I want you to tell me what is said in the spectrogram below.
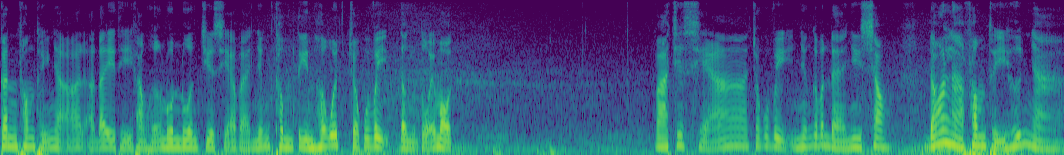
kênh Phong thủy nhà ở ở đây thì Phạm Hưởng luôn luôn chia sẻ về những thông tin hữu ích cho quý vị từng tuổi một và chia sẻ cho quý vị những cái vấn đề như sau. Đó là phong thủy hướng nhà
